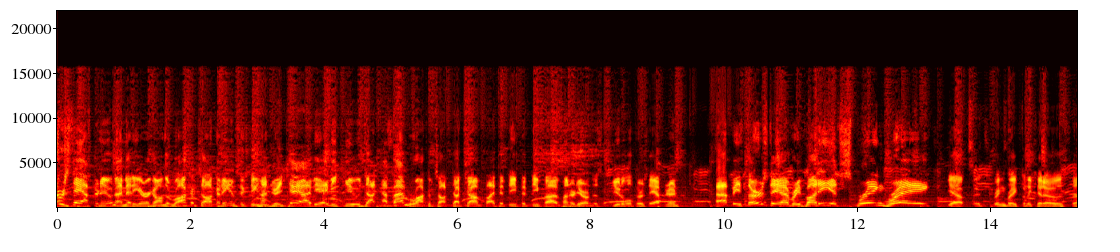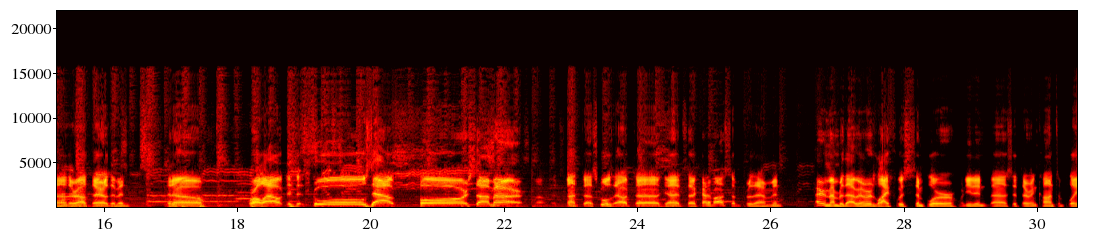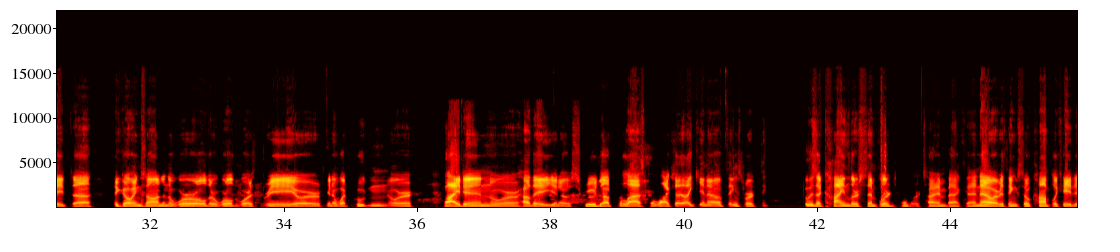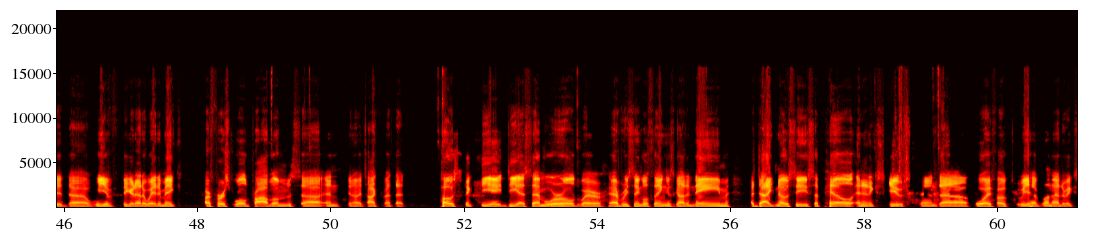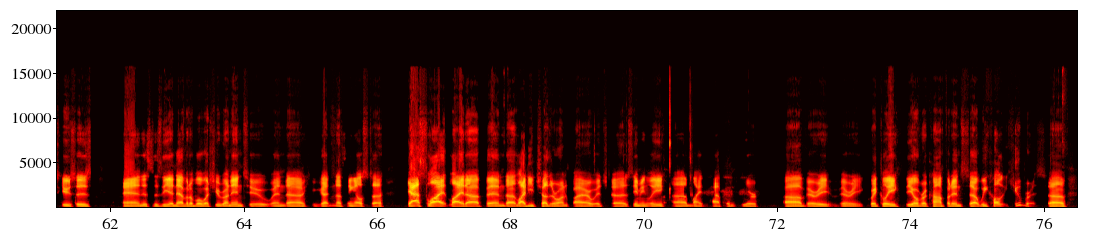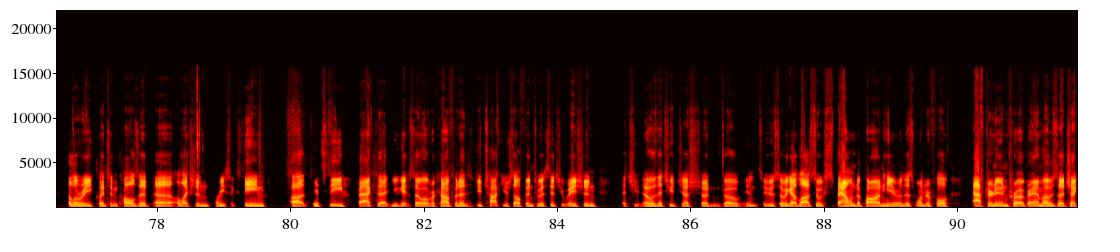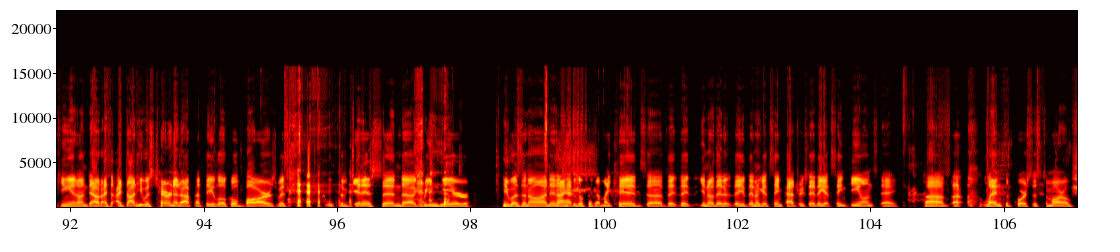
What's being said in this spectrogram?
Thursday afternoon. I'm Eddie Aragon, the Rock of Talk on AM 1600, KIVABQ.FM, rockoftalk.com, 550 5500 here on this beautiful Thursday afternoon. Happy Thursday, everybody. It's spring break. Yep, it's spring break for the kiddos. Uh, they're out there. They've been, you know, we're all out. Is it school's out for summer? Well, it's not uh, school's out. Uh, yeah, it's uh, kind of awesome for them. And I remember that. Remember life was simpler when you didn't uh, sit there and contemplate uh, the goings on in the world or World War Three or you know what Putin or Biden or how they you know screwed up the last election. Like you know things were. It was a kinder, simpler, gentler time back then. Now everything's so complicated. Uh, we have figured out a way to make our first world problems, uh, and you know I talked about that post 68 DSM world where every single thing has got a name a diagnosis, a pill, and an excuse. And uh, boy, folks, we have run out of excuses. And this is the inevitable what you run into when uh, you've got nothing else to gaslight, light up, and uh, light each other on fire, which uh, seemingly uh, might happen here uh, very, very quickly. The overconfidence, we call it hubris. Hillary Clinton calls it election 2016. it's the fact that you get so overconfident that you talk yourself into a situation that you know that you just shouldn't go into. So we got lots to expound upon here in this wonderful afternoon program. I was uh, checking in on Dowd. I, th- I, thought he was tearing it up at the local bars with of Guinness and uh, green beer. He wasn't on, and I had to go pick up my kids. Uh, they, they, you know, they, they, they don't get St. Patrick's Day; they get St. Dion's Day. Uh, uh, Lent, of course, is tomorrow,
